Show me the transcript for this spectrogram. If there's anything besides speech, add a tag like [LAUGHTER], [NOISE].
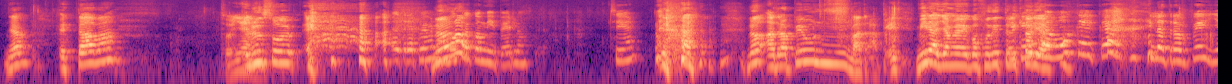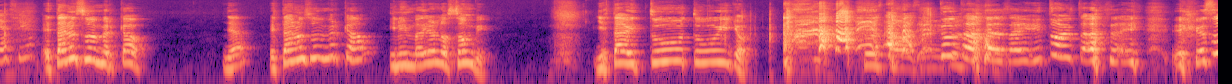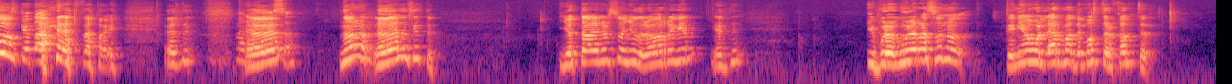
¿ya? Estaba Soñando. en un [LAUGHS] Atrapé una No, no. mosca con mi pelo. ¿Siguen? [LAUGHS] No, atrapé un... Atrapé. Mira, ya me confundiste la hay una historia. mosca acá [LAUGHS] y la atrapé, ya sí. Está en un supermercado. ¿Ya? Está en un supermercado y nos invadieron los zombies. Y estaba ahí tú, tú y yo. Tú estabas [LAUGHS] ahí, Tú tú estabas ahí y tú estabas ahí. Y Jesús que también estaba ahí. Este- Maravilloso. No, no, la verdad es lo cierto. Yo estaba en el sueño, te lo agarré bien. ¿este? Y por alguna razón no- teníamos las armas de Monster Hunter.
